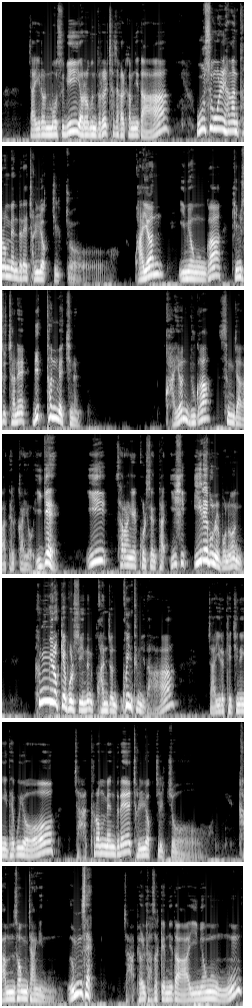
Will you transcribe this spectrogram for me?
자, 이런 모습이 여러분들을 찾아갈 겁니다. 우승을 향한 트롯맨들의 전력 질주. 과연 이명훈과 김수찬의 리턴 매치는 과연 누가 승자가 될까요? 이게 이 사랑의 콜센터 21회분을 보는 흥미롭게 볼 수 있는 관전 포인트입니다. 자, 이렇게 진행이 되고요. 자, 트롯맨들의 전력 질주. 감성 장인, 음색. 자, 별 다섯 개입니다. 이명웅.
